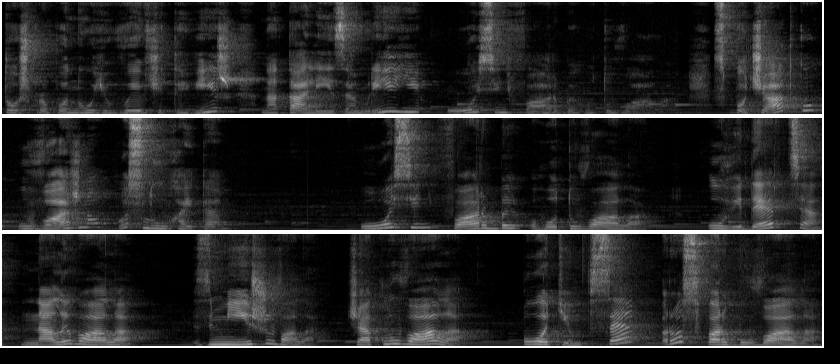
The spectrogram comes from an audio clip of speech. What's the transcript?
Тож пропоную вивчити вірш Наталії Замрії Осінь фарби готувала. Спочатку уважно послухайте. Осінь фарби готувала, у відерця наливала, змішувала, чаклувала, потім все розфарбувала.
